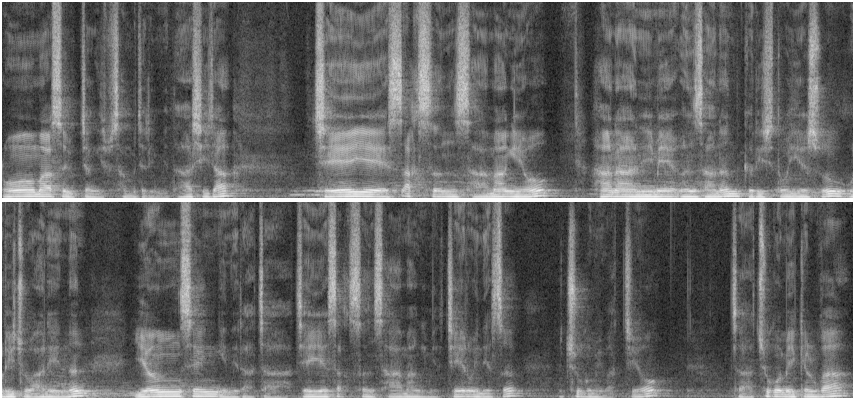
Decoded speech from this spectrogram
로마서 6장 23절입니다. 시작. 죄의 싹선 사망이요 하나님의 은사는 그리스도 예수 우리 주 안에 있는 영생이니라. 자, 죄의 싹선 사망입니다. 죄로 인해서 죽음이 왔지요. 자, 죽음의 결과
